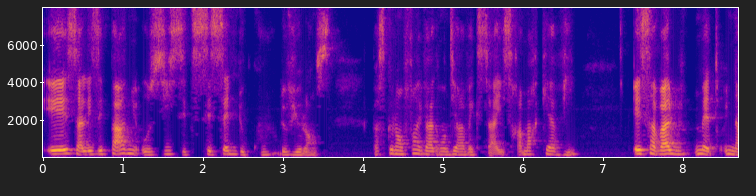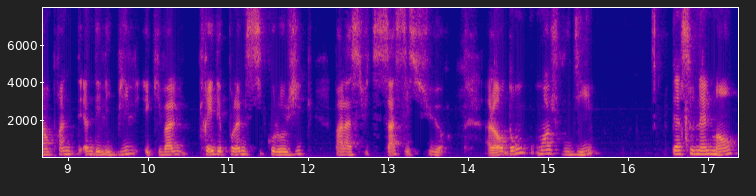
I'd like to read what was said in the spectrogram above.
et ça les épargne aussi ces, ces scènes de coups, de violence, parce que l'enfant il va grandir avec ça, il sera marqué à vie et ça va lui mettre une empreinte indélébile et qui va lui créer des problèmes psychologiques par la suite. Ça c'est sûr. Alors donc moi je vous dis personnellement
